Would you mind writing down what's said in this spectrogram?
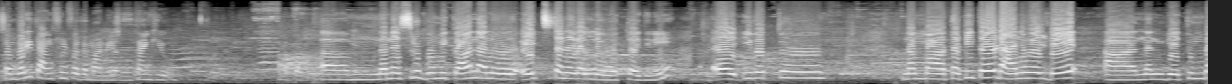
So I'm very thankful for the management thank you ನನ್ನ ಹೆಸರು ಭೂಮಿಕಾ. ನಾನು ಏಯ್ತ್ ಸ್ಟ್ಯಾಂಡರ್ಡಲ್ಲಿ ಓದ್ತಾ ಇದ್ದೀನಿ. ಇವತ್ತು ನಮ್ಮ ತರ್ಟಿ ತರ್ಡ್ ಆ್ಯನ್ಯುವಲ್ ಡೇ ನನಗೆ ತುಂಬ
